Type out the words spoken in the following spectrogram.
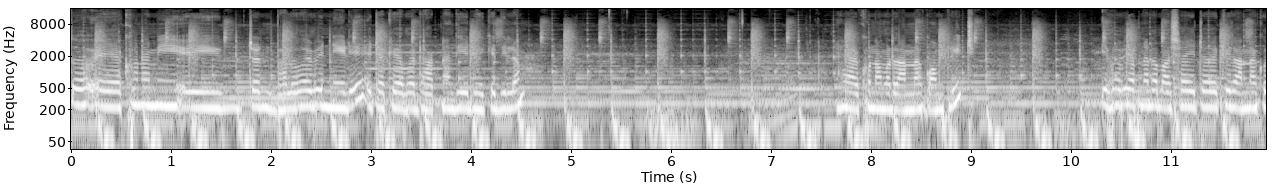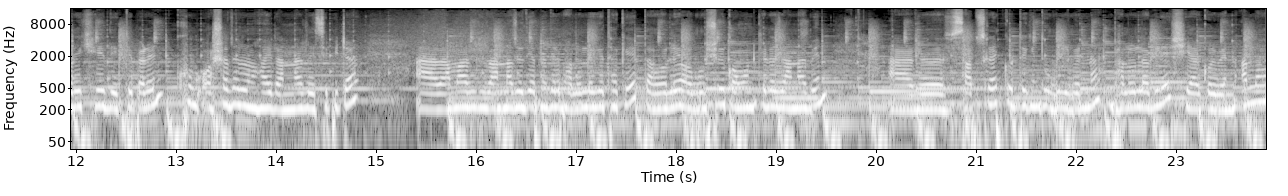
তো এখন আমি এইটা ভালোভাবে নেড়ে এটাকে আবার ঢাকনা দিয়ে ঢেকে দিলাম। এখন আমার রান্না কমপ্লিট। এভাবে আপনারা বাসায় এটাকে রান্না করে খেয়ে দেখতে পারেন। খুব অসাধারণ হয় রান্নার রেসিপিটা। আর আমার রান্না যদি আপনাদের ভালো লেগে থাকে, তাহলে অবশ্যই কমেন্ট করে জানাবেন। আর, সাবস্ক্রাইব করতে কিন্তু ভুলবেন না। ভালো লাগলে শেয়ার করবেন। আল্লাহ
